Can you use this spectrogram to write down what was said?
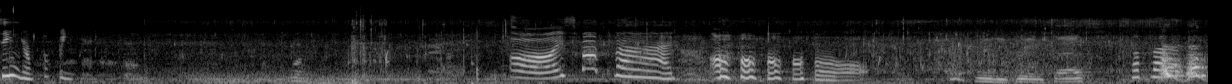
Senior puppy. Oh, it's Puffat. Oh, Sweetie princess. Puffat.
